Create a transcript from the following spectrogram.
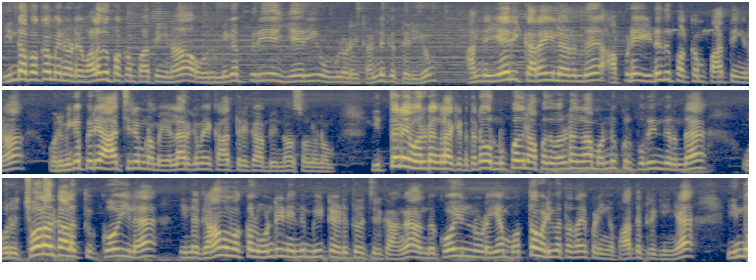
இந்த பக்கம் என்னுடைய வலது பக்கம் பார்த்தீங்கன்னா ஒரு மிகப்பெரிய ஏரி உங்களுடைய கண்ணுக்கு தெரியும். அந்த ஏரி கரையிலிருந்து அப்படியே இடது பக்கம் பார்த்தீங்கன்னா ஒரு மிகப்பெரிய ஆச்சரியம் நம்ம எல்லாருக்குமே காத்திருக்கு அப்படின்னு தான் சொல்லணும். இத்தனை வருடங்களா கிட்டத்தட்ட ஒரு முப்பது நாற்பது வருடங்களா மண்ணுக்குள் புதைந்திருந்த ஒரு சோழர் காலத்து கோயிலை இந்த கிராம மக்கள் ஒன்றிணைந்து மீட்டை எடுத்து வச்சுருக்காங்க. அந்த கோயிலினுடைய மொத்த வடிவத்தை தான் இப்போ நீங்கள் பார்த்துட்ருக்கீங்க. இந்த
